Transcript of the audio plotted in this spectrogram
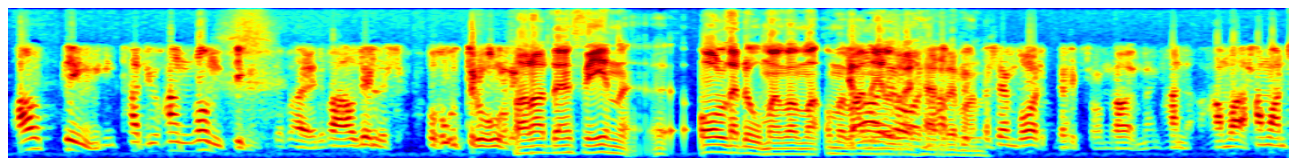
allting. Inte hade ju han någonting. Det var, det var alldeles otroligt. han hade en fin äh, ålderdom om man, var en äldre han herreman. flyttade sen bort därifrån men han, han, var, han var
